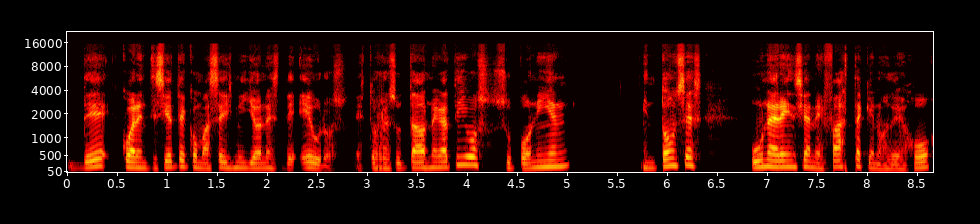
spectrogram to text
de 47,6 millones de euros. Estos resultados negativos suponían entonces una herencia nefasta que nos dejó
